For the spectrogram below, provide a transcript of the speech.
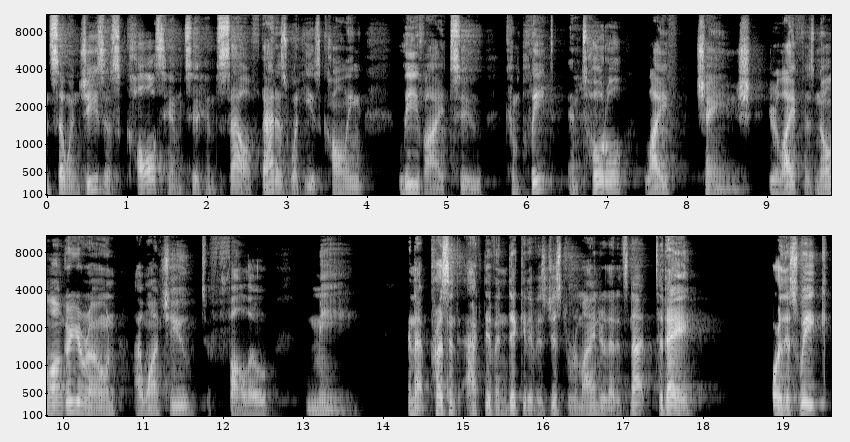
And so when Jesus calls him to himself, that is what he is calling Levi to complete and total life change. Your life is no longer your own. I want you to follow me. And that present active indicative is just a reminder that it's not today or this week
